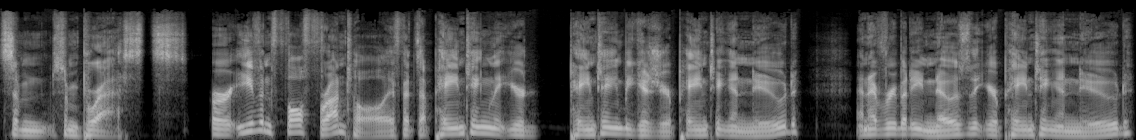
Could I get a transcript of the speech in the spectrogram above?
some some breasts or even full frontal if it's a painting that you're painting because you're painting a nude and everybody knows that you're painting a nude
